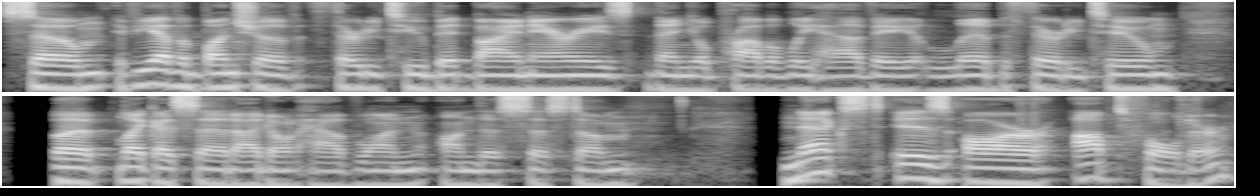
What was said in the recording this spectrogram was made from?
So if you have a bunch of 32-bit binaries, then you'll probably have a lib32. But like I said, I don't have one on this system. Next is our opt folder.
